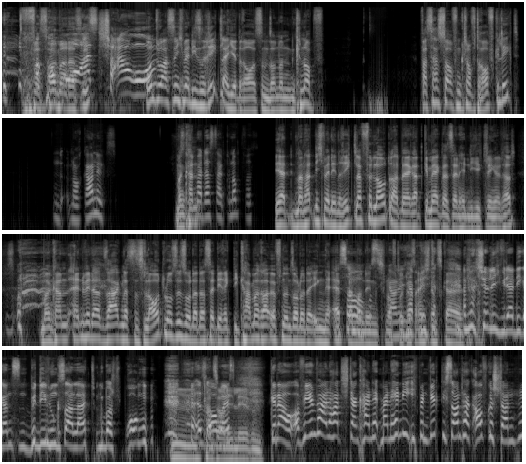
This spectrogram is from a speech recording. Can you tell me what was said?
Was auch immer das Boah, ist. ciao. Und du hast nicht mehr diesen Regler hier draußen, sondern einen Knopf. Was hast du auf den Knopf draufgelegt? N- Noch gar nichts. Man kann, mal, dass da Knopf ist. ja, man hat nicht mehr den Regler für laut, da hat man ja gerade gemerkt, dass sein Handy geklingelt hat. So. Man kann entweder sagen, dass es lautlos ist oder dass er direkt die Kamera öffnen soll oder irgendeine App, So, wenn man den Knopf drückt. Das ist eigentlich ganz geil. natürlich wieder die ganzen Bedienungsanleitungen übersprungen. As kannst du auch always. nicht lesen. Genau, auf jeden Fall hatte ich dann kein mein Handy. Ich bin wirklich Sonntag aufgestanden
